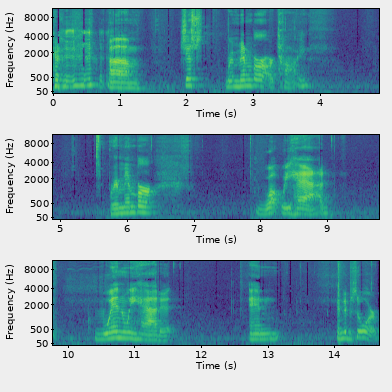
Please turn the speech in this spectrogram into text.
um, just remember our time. Remember what we had, when we had it, and and absorb.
